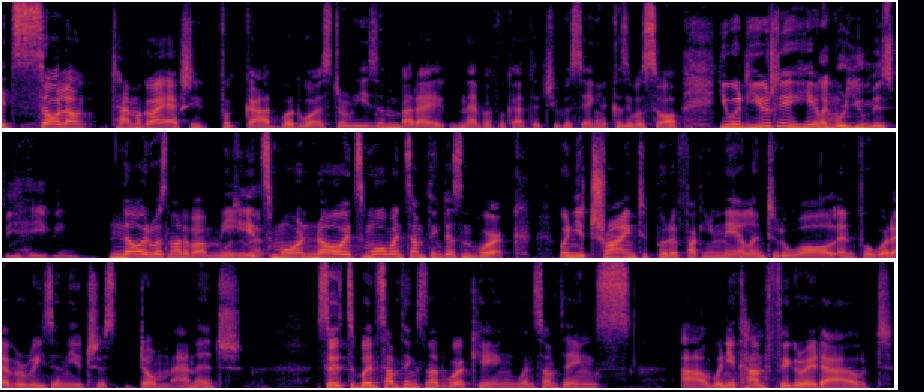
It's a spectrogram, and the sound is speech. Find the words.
It's so long time ago. I actually forgot what was the reason, but I never forgot that she was saying it because it was so off. You would usually hear. Like, were you misbehaving? No, it was not about me. wasn't It's that- more no, it's more when something doesn't work. When you're trying to put a fucking nail into the wall and for whatever reason you just don't manage. So it's when something's not working, when something's uh, when you can't figure it out.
